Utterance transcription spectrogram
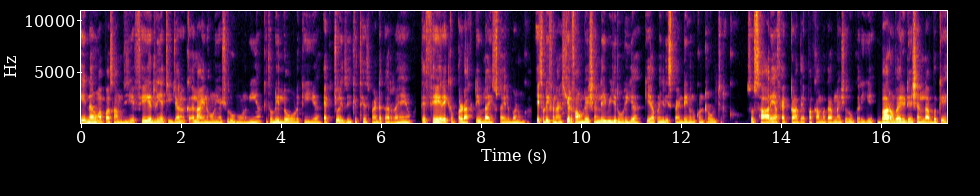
ਇਹਨਾਂ ਨੂੰ ਆਪਾਂ ਸਮਝੀਏ, ਫੇਰ ਜਿਹੜੀਆਂ ਚੀਜ਼ਾਂ ਨੂੰ ਇੱਕ ਅਲਾਈਨ ਹੋਣੀਆਂ ਸ਼ੁਰੂ ਹੋਣਗੀਆਂ ਕਿ ਤੁਹਾਡੀ ਲੋੜ ਕੀ ਆ ਐਕਚੁਅਲੀ ਤੁਸੀਂ ਕਿੱਥੇ ਸਪੈਂਡ ਕਰ ਰਹੇ ਹੋ ਤੇ ਫੇਰ ਇੱਕ ਪ੍ਰੋਡਕਟਿਵ ਲਾਈਫ ਸਟਾਈਲ ਬਣੂਗਾ। ਇਹ ਤੁਹਾਡੀ ਫਾਈਨੈਂਸ਼ੀਅਲ ਫਾਊਂਡੇਸ਼ਨ ਲਈ ਵੀ ਜ਼ਰੂਰੀ ਆ ਕਿ ਆਪਣੀ ਜਿਹੜੀ ਸਪੈਂਡਿੰਗ ਨੂੰ ਕੰਟਰੋਲ 'ਚ ਰੱਖੋ। ਸੋ ਸਾਰਿਆਂ ਫੈਕਟਰਾਂ ਤੇ ਆਪਾਂ ਕੰਮ ਕਰਨਾ ਸ਼ੁਰੂ ਕਰੀਏ, ਬਾਹਰੋਂ ਵੈਲੀਡੇਸ਼ਨ ਲੱਭ ਕੇ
